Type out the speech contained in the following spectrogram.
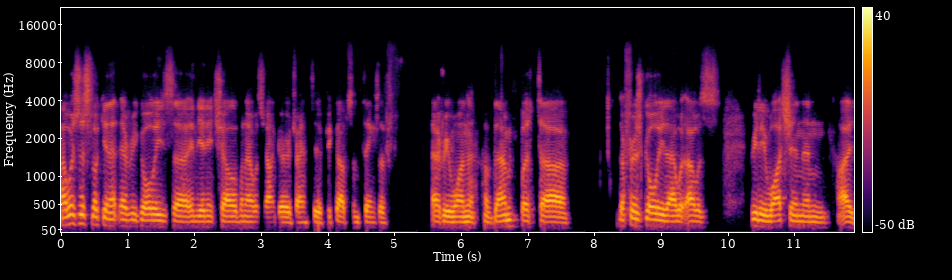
I was just looking at every goalies uh, in the NHL when I was younger, trying to pick up some things of every one of them. But uh, the first goalie that I, w- I was really watching and I,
